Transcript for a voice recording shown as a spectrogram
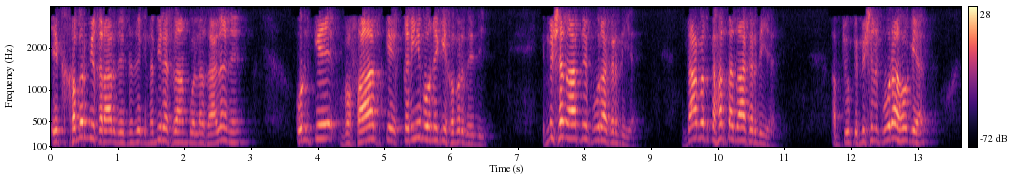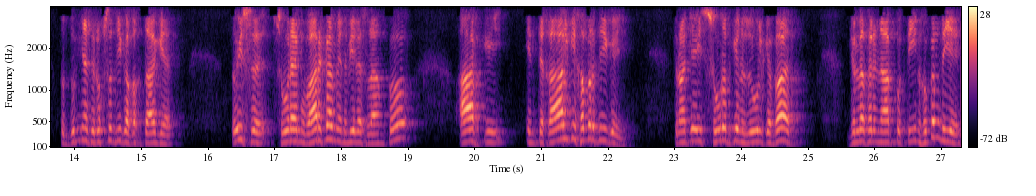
ایک خبر بھی قرار دیتے تھے کہ نبی اسلام کو اللہ تعالیٰ نے ان کے وفات کے قریب ہونے کی خبر دے دی۔ مشن آپ نے پورا کر دیا، دعوت کا حق ادا کر دیا۔ اب چونکہ مشن پورا ہو گیا تو دنیا سے رخصتی کا وقت آ گیا تو اس سورہ مبارکہ میں نبی علیہ السلام کو آپ کی انتقال کی خبر دی گئی۔ چنانچہ اس صورت کے نزول کے بعد جو اللہ تعالیٰ نے آپ کو تین حکم دیے۔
